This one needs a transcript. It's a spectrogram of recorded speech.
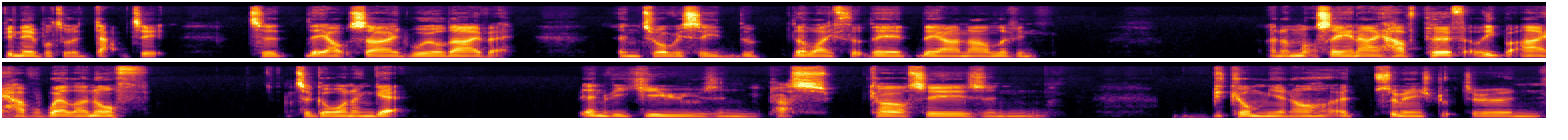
been able to adapt it to the outside world either, and to obviously the, the life that they, they are now living. And I'm not saying I have perfectly, but I have well enough to go on and get NVQs and pass courses and become, you know, a swimming instructor and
